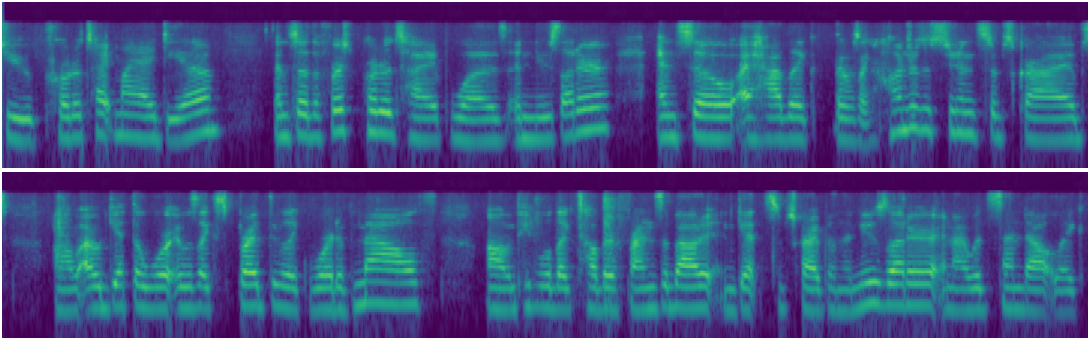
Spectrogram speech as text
to prototype my idea. And so the first prototype was a newsletter. And so I had like, there was like hundreds of students subscribed. Um, I would get the word, it was like spread through like word of mouth. Um, people would like tell their friends about it and get subscribed on the newsletter. And I would send out like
